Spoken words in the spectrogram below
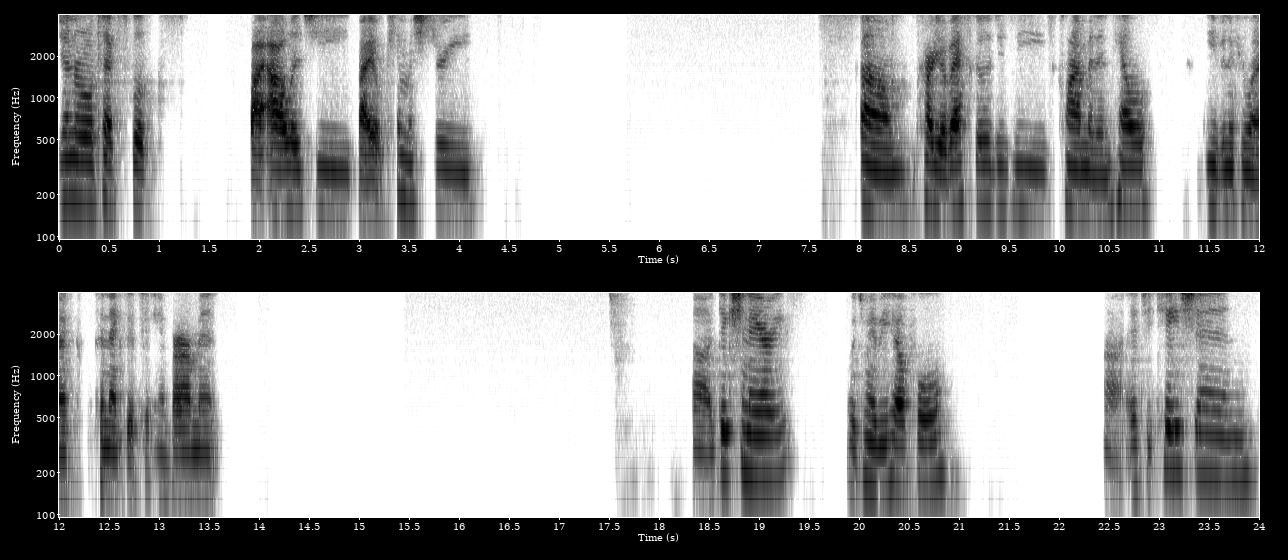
general textbooks, biology, biochemistry, um, cardiovascular disease, climate and health, even if you want to connect it to environment. Uh, dictionaries, which may be helpful. Uh, education.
